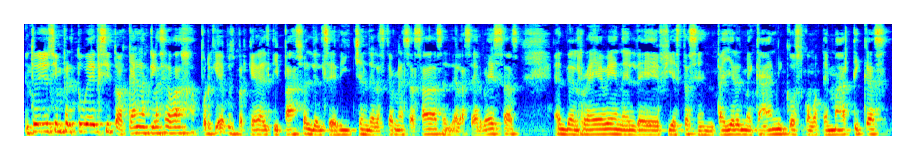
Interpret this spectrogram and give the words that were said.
Entonces yo siempre tuve éxito acá en la clase baja. ¿Por qué? Pues porque era el tipazo, el del ceviche, el de las carnes asadas, el de las cervezas, el del reven, el de fiestas en talleres mecánicos como temáticas.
